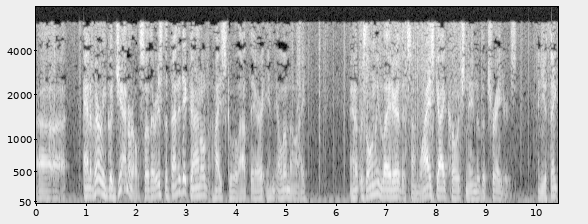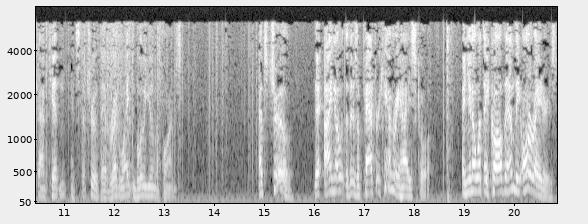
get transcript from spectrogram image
Uh, and a very good general. So there is the Benedict Arnold High School out there in Illinois. And it was only later that some wise guy coach named them the Traitors. And you think I'm kidding? It's the truth. They have red, white, and blue uniforms. That's true. They, I know that there's a Patrick Henry High School. And you know what they call them? The Orators.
